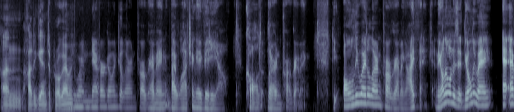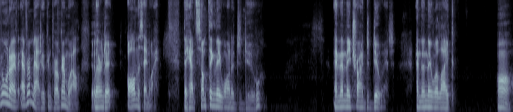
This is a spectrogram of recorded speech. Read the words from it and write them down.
on how to get into programming? You are never going to learn programming by watching a video called Learn Programming. The only way to learn programming, I think, and the only one is the only way everyone I've ever met who can program well Yeah. learned it all in the same way. They had something they wanted to do, and then they tried to do it. And then they were like, oh,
